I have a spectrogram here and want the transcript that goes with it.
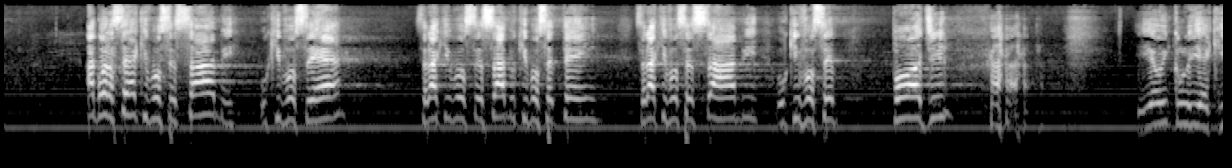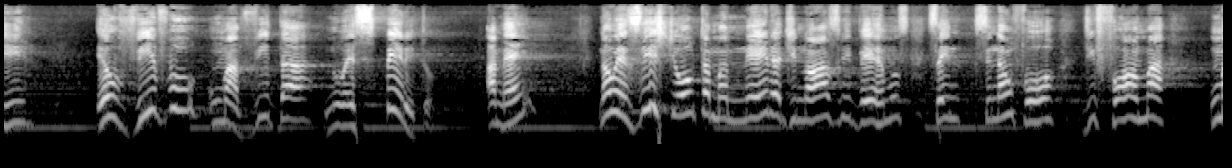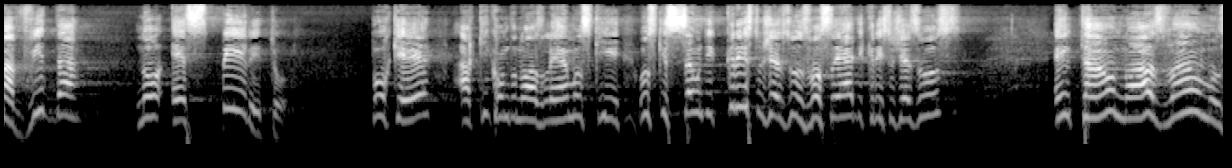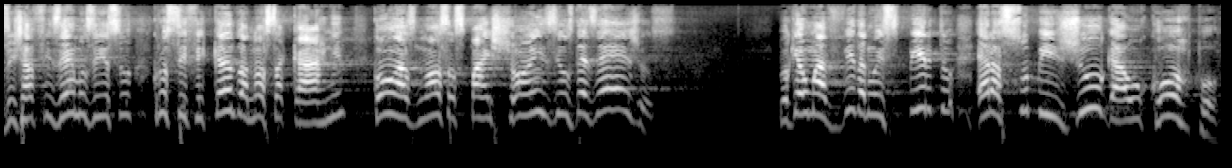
Agora, será que você sabe o que você é? Será que você sabe o que você tem? Será que você sabe o que você pode? e eu incluí aqui, eu vivo uma vida no Espírito. Amém? Não existe outra maneira de nós vivermos sem, se não for de forma, uma vida no Espírito. Porque aqui, quando nós lemos que os que são de Cristo Jesus, você é de Cristo Jesus? Então nós vamos, e já fizemos isso, crucificando a nossa carne com as nossas paixões e os desejos. Porque uma vida no espírito, ela subjuga o corpo,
